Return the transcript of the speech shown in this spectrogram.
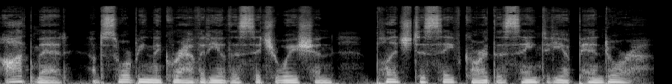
Ahmed, absorbing the gravity of the situation, pledged to safeguard the sanctity of Pandora.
